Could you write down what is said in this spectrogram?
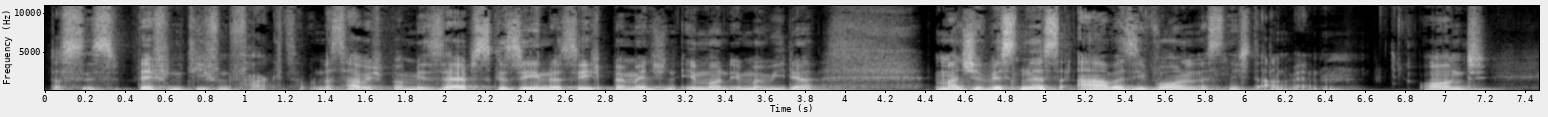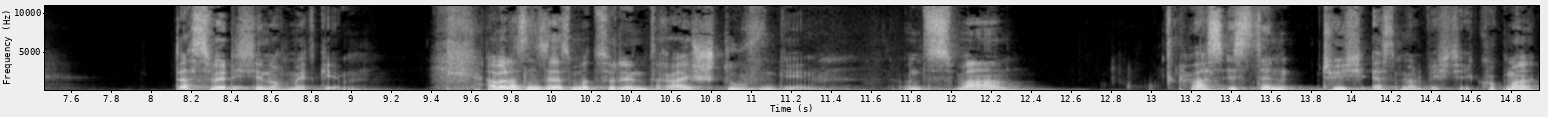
Das ist definitiv ein Fakt. Und das habe ich bei mir selbst gesehen, das sehe ich bei Menschen immer und immer wieder. Manche wissen es, aber sie wollen es nicht anwenden. Und das werde ich dir noch mitgeben. Aber lass uns erstmal zu den drei Stufen gehen. Und zwar was ist denn natürlich erstmal wichtig? Guck mal,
